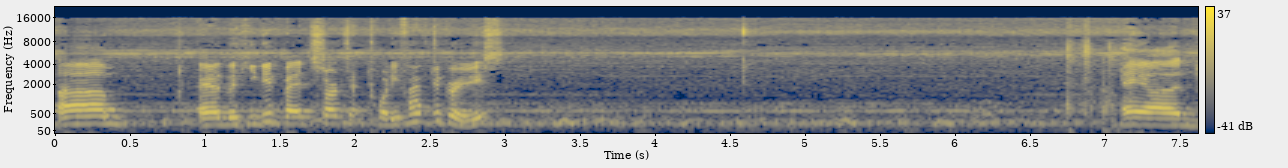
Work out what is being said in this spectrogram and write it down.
Um, and the heated bed starts at 25 degrees. And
